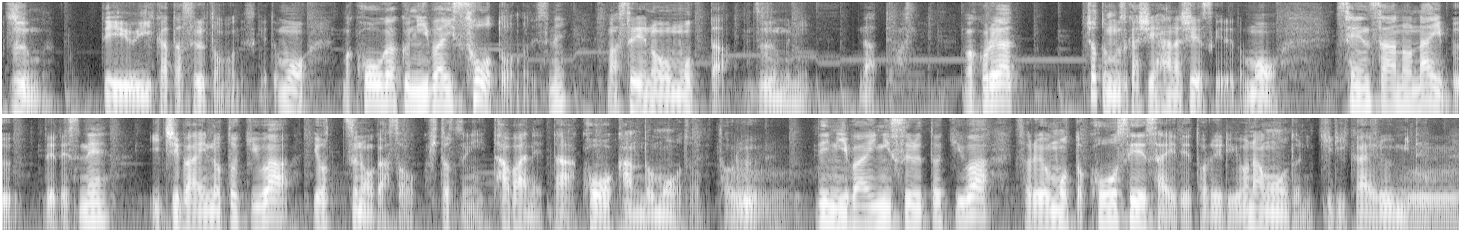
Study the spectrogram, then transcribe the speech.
ズームっていう言い方すると思うんですけども、まあ、光学2倍相当のですね、まあ、性能を持ったズームになってます。まあ、これはちょっと難しい話ですけれども、センサーの内部でですね、1倍の時は4つの画素を1つに束ねた高感度モードで撮る。で、2倍にする時はそれをもっと高精細で撮れるようなモードに切り替えるみたいな、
